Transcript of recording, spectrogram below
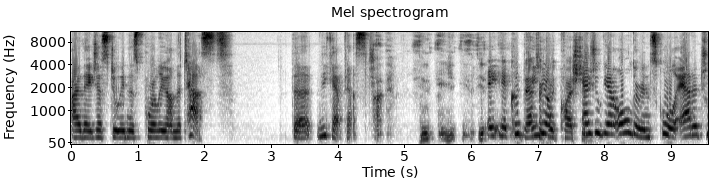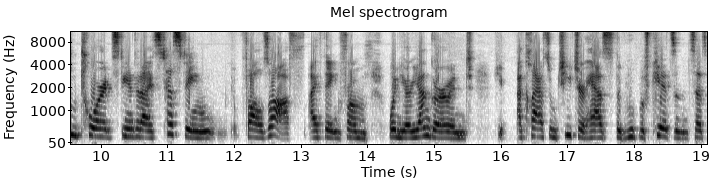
are they just doing this poorly on the tests? The NECAP test? Uh, it, it could. That's a know, good question. As you get older in school, attitude toward standardized testing falls off, I think, from when you're younger and a classroom teacher has the group of kids and says,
